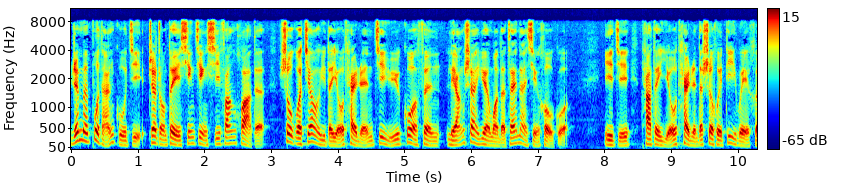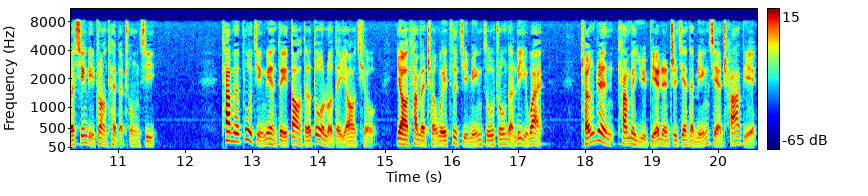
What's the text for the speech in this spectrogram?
人们不难估计，这种对心境西方化的、受过教育的犹太人基于过分良善愿望的灾难性后果，以及他对犹太人的社会地位和心理状态的冲击。他们不仅面对道德堕落的要求，要他们成为自己民族中的例外，承认他们与别人之间的明显差别，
